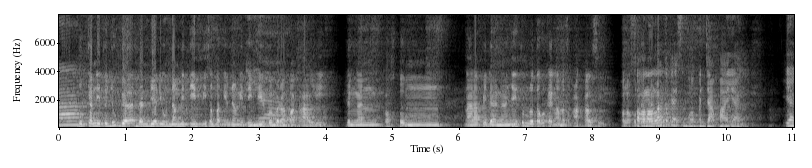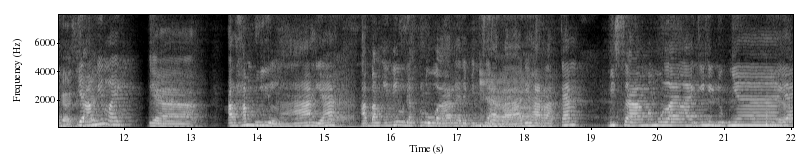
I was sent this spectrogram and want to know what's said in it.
Bukan itu juga dan dia diundang di TV sempat diundang di TV Iya. beberapa kali dengan kostum narapidananya itu menurut aku kayak nggak masuk akal sih. Kalau Seolah-olah itu kayak sebuah pencapaian. Iya enggak sih? Ya I mean like ya alhamdulillah ya Ya. Abang ini udah keluar dari penjara Iya. diharapkan bisa memulai lagi hidupnya Iya. ya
